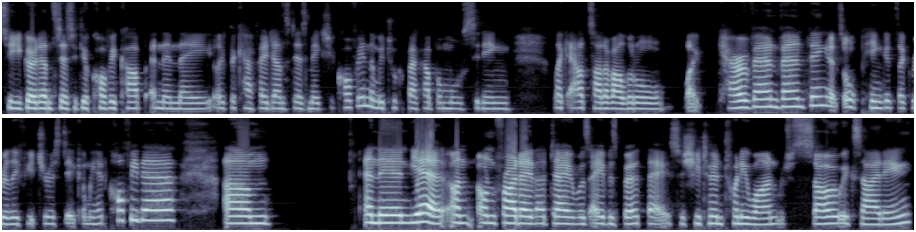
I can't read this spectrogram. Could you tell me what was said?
So you go downstairs with your coffee cup, and then they like the cafe downstairs makes you coffee, and then we took it back up and we are sitting like outside of our little like caravan van thing. It's all pink. It's like really futuristic, and we had coffee there. Um, and then, yeah, on, on Friday that day was Ava's birthday. So she turned 21, which was so exciting.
